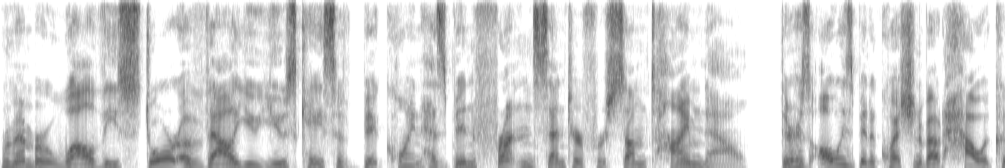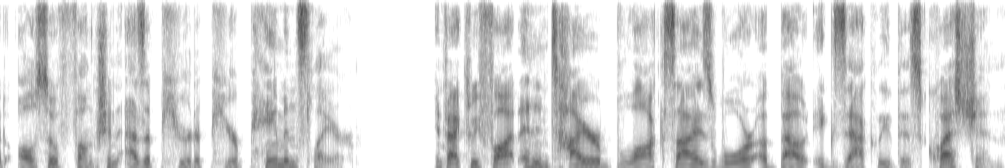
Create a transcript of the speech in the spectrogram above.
Remember, while the store of value use case of Bitcoin has been front and center for some time now, there has always been a question about how it could also function as a peer to peer payments layer. In fact, we fought an entire block size war about exactly this question.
